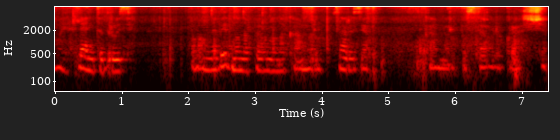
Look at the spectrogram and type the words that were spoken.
Ой, гляньте, друзі. Вам не видно, напевно, на камеру. Зараз я камеру поставлю краще.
